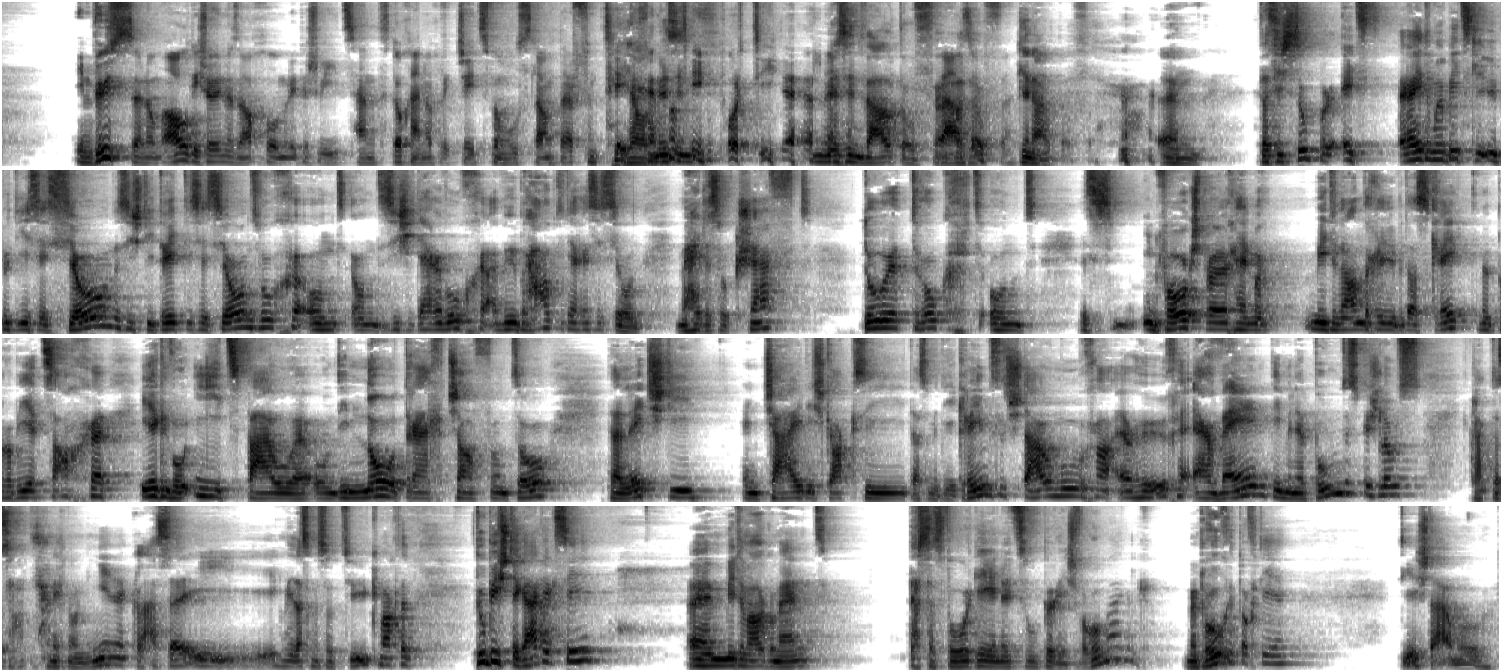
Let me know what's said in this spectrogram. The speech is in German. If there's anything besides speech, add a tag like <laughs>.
im Wissen um all die schönen Sachen, die wir in der Schweiz haben, doch auch noch ein bisschen Jets vom Ausland dürfen ja, wir <laughs> sind, importieren. Wir sind weltoffen. Weltoffen. Also, genau. Weltoffen. ähm, das ist super. Jetzt reden wir ein bisschen über die Session. Es ist die dritte Sessionswoche und, und es ist in dieser Woche, aber überhaupt in dieser Session, man hat so Geschäft durchgedruckt und es, im Vorgespräch haben wir miteinander über das geredet. Man probiert Sachen irgendwo einzubauen und im Notrecht zu schaffen und so. Der letzte Entscheid war dass man die Grimselstaumauer erhöhen kann, erwähnt in einem Bundesbeschluss. Glaube, das, das habe ich noch nie gelesen, irgendwie, dass man so Zeug gemacht hat. Du bist dagegen gewesen, äh, mit dem Argument, dass das Vorgehen nicht super ist. Warum eigentlich? Man braucht doch die, die Staumauer.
